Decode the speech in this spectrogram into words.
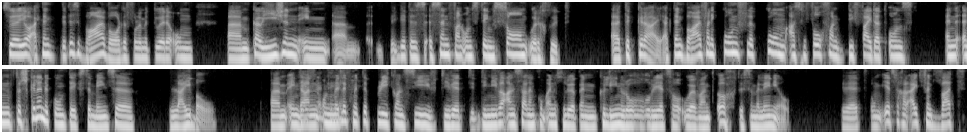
So ja, ek dink dit is 'n baie waardevolle metode om um cohesion en um weet is 'n sin van ons stem saam oor goed uh, te kry. Ek dink baie van die konflik kom as gevolg van die feit dat ons in in verskillende kontekste mense label. Um en dan Definitief. onmiddellik met 'n preconceived, jy weet, die, die nuwe aanstelling kom ingeloop en Colleen rol reeds al oor want ag, dis 'n millennial. Jy weet, om eers te gaan uitvind wat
